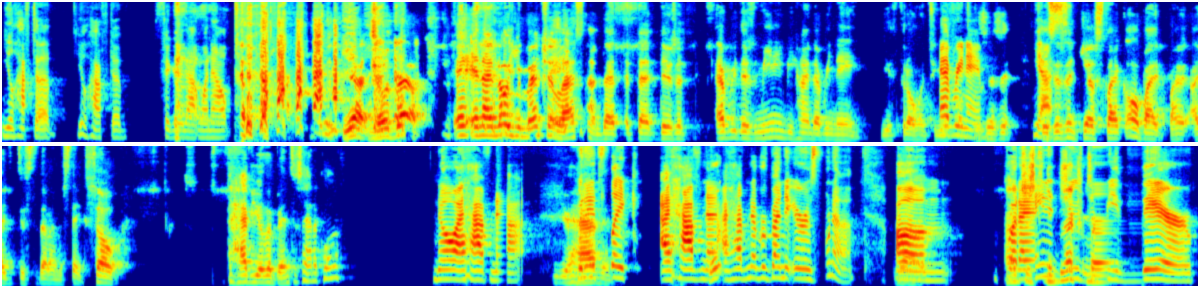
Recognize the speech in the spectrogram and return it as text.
you'll have to you'll have to figure that one out. yeah, no doubt. And, and I know you mentioned last time that that there's a every there's meaning behind every name you throw into your Every book. This name. isn't Yes. this isn't just like oh by by I just did that mistake. So have you ever been to Santa Claus? No, I have not. You But haven't. it's like I have not What- I have never been to Arizona. Um but I, came needed you to be there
